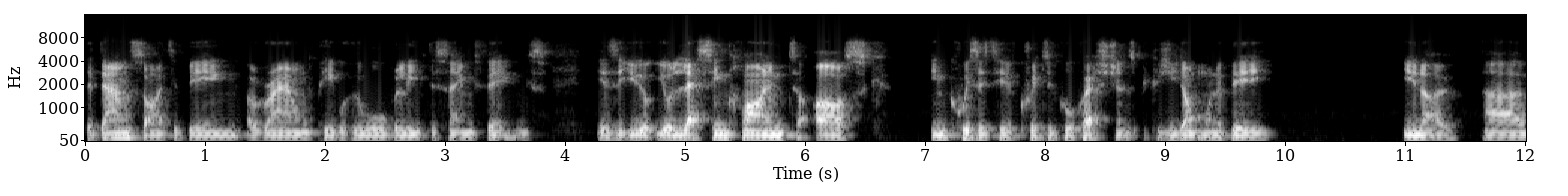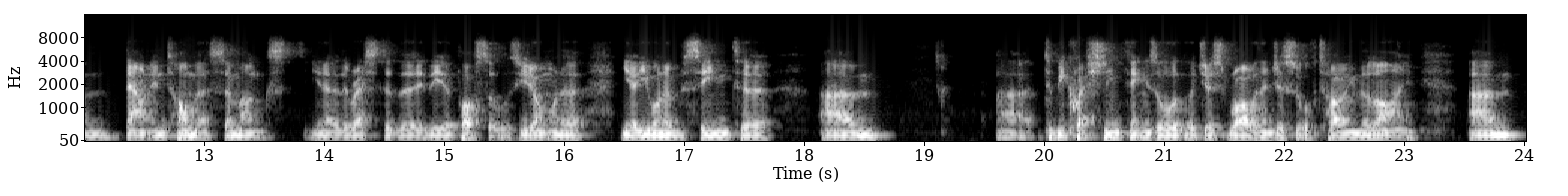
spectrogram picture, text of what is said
the downside to being around people who all believe the same things is that you you're less inclined to ask inquisitive, critical questions because you don't want to be, you know, um, Doubting Thomas amongst you know the rest of the the apostles. You don't want to, you know, you want to seem to um, uh, to be questioning things, or, or just rather than just sort of towing the line. Um,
